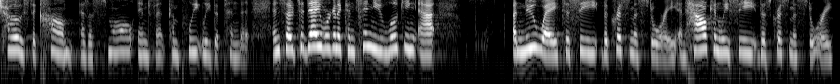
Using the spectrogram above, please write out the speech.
chose to come as a small infant, completely dependent. And so today we're going to continue looking at a new way to see the Christmas story. And how can we see this Christmas story?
